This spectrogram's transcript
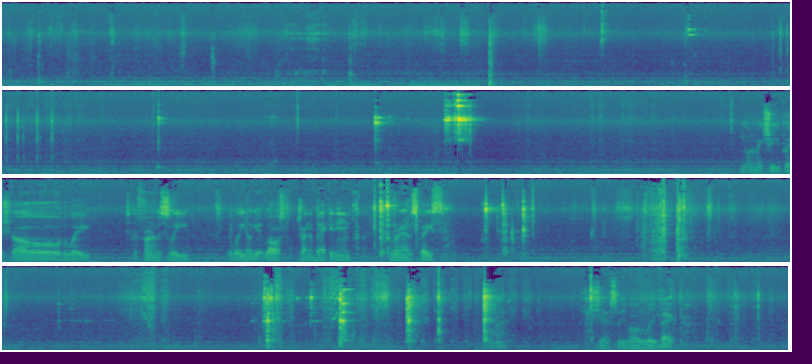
You want to make sure you push it all the way to the front of the sleeve. That way you don't get lost trying to back it in and run out of space. That sleeve all the way back.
